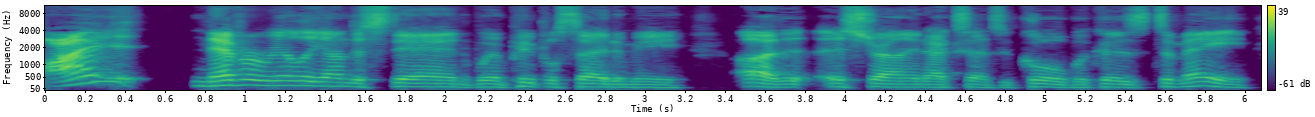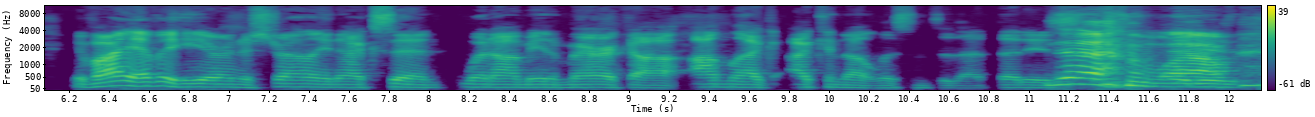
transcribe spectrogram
I never really understand when people say to me, "Oh, the Australian accents are cool," because to me, if I ever hear an Australian accent when I'm in America, I'm like, I cannot listen to that. That is Yeah, wow. that is,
